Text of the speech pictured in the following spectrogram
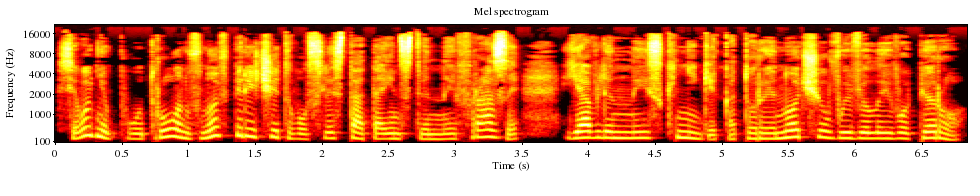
Сегодня поутру он вновь перечитывал с листа таинственные фразы, явленные из книги, которые ночью вывело его перо.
